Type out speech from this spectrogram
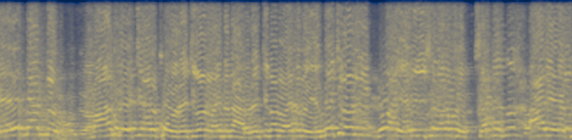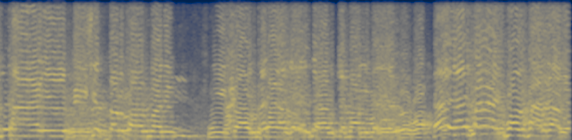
ఏం- రెండు మాకు కూర తెచ్చినాడు వెంటనే అర తెచ్చినాడు వెంటనే ఏం తెచ్చినాడు? ఏం తెచ్చినాడు? చెప్పు. చెప్పు. తీసిస్తాడు నీ తాగుడు పాడగాలి తాగుతా మళ్ళీ పాడగాలి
